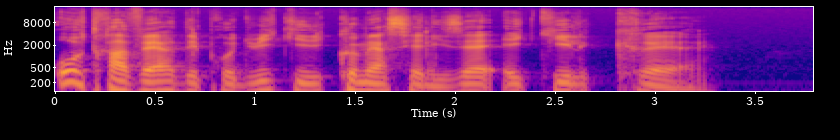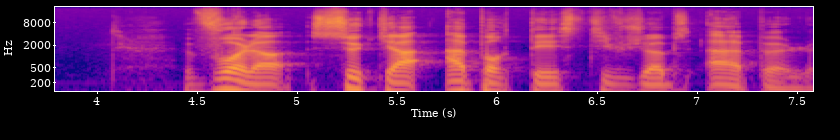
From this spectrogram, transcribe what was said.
au travers des produits qu'il commercialisait et qu'il créait. Voilà ce qu'a apporté Steve Jobs à Apple.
